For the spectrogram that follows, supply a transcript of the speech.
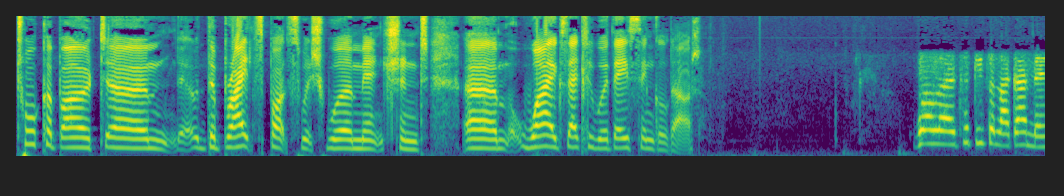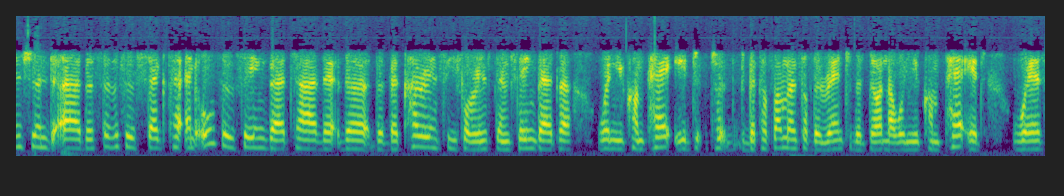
talk about um, the bright spots which were mentioned. Um, why exactly were they singled out? Well, uh, like I mentioned, uh, the services sector, and also saying that uh, the, the, the currency, for instance, saying that uh, when you compare it to the performance of the rand to the dollar, when you compare it with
